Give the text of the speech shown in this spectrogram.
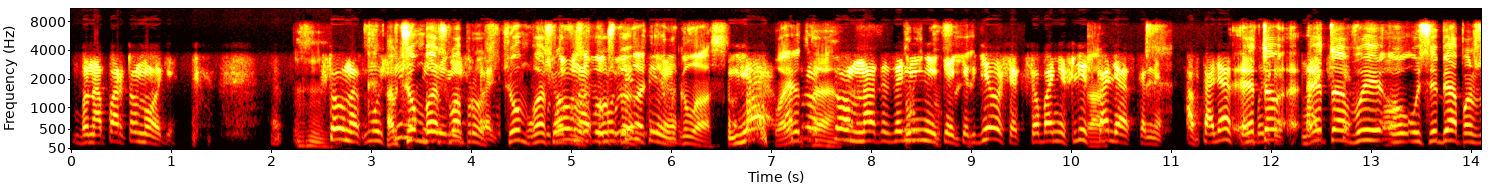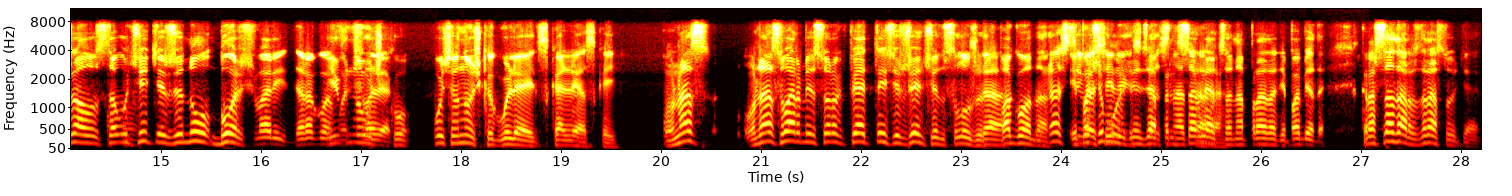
Бонапарту ноги. Угу. Что у нас мужчины? А в чем ваш вопрос? В чем ваш что вопрос? У нас один глаз. Я Поэтому... вопрос в том, надо заменить Тут... этих девушек, чтобы они шли да. с колясками, а в колясках это, это вы у себя, пожалуйста, учите жену борщ варить, дорогой И мой внучку. Человек. Пусть внучка гуляет с коляской. У нас у нас в армии 45 тысяч женщин служат да. в погонах. И почему их нельзя представляться на параде Победы? Краснодар, здравствуйте.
